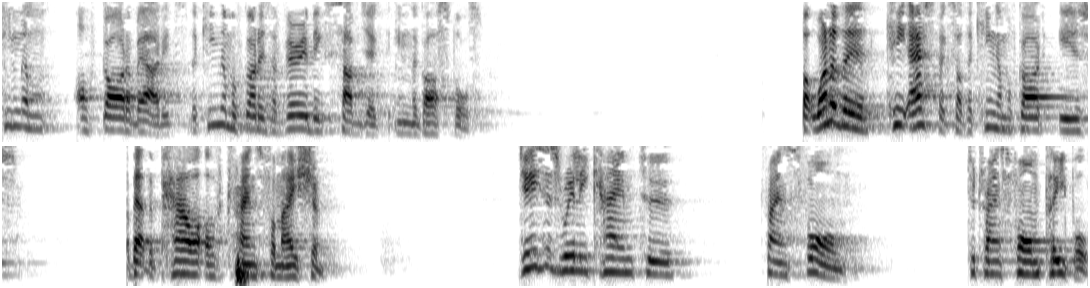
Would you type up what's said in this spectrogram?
kingdom of God about? It's the kingdom of God is a very big subject in the Gospels. But one of the key aspects of the kingdom of God is about the power of transformation. Jesus really came to transform, to transform people.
